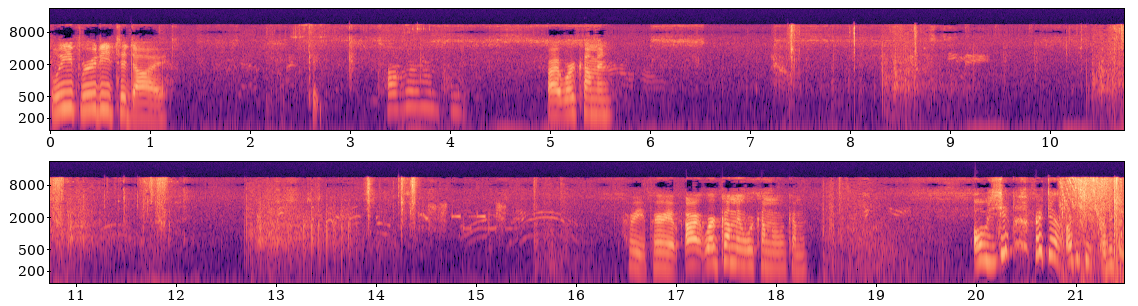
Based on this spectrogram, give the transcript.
Leave Rudy to die. Tell her I'm coming. Alright, we're coming. Hurry up, hurry up. Alright, we're coming, we're coming, we're coming. Oh, yeah, right there, RPG, RPG.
